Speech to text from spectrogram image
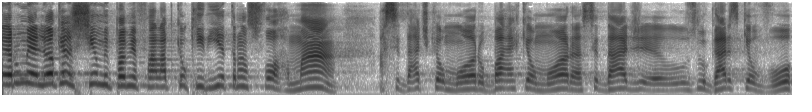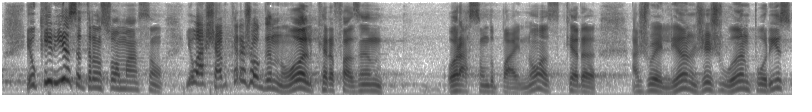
Era o melhor que eles tinham para me falar, porque eu queria transformar a cidade que eu moro, o bairro que eu moro, a cidade, os lugares que eu vou. Eu queria essa transformação. E eu achava que era jogando óleo, que era fazendo oração do Pai Nosso, que era ajoelhando, jejuando por isso.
